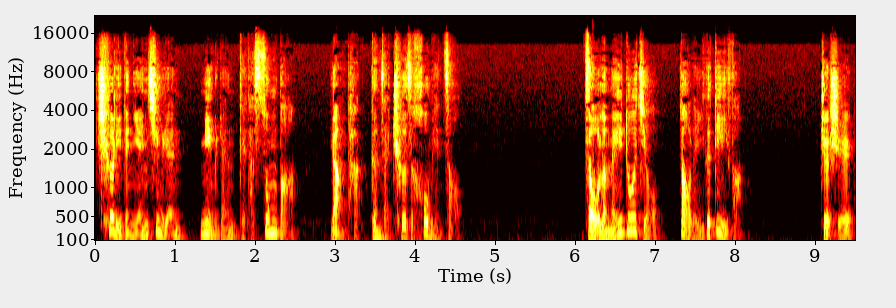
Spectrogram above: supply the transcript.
车里的年轻人命人给他松绑，让他跟在车子后面走。走了没多久，到了一个地方，这时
